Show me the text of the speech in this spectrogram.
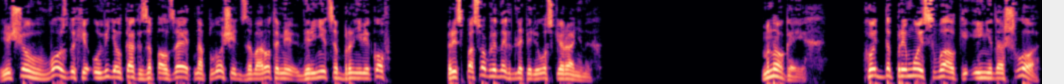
Еще в воздухе увидел, как заползает на площадь за воротами вереница броневиков приспособленных для перевозки раненых. Много их. Хоть до прямой свалки и не дошло,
